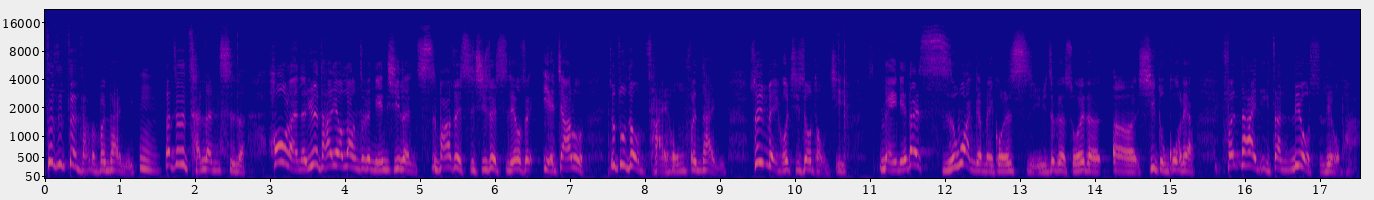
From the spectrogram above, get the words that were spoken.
这是正常的芬太尼，嗯，那这是成人吃的。后来呢，因为他要让这个年轻人十八岁、十七岁、十六岁也加入，就做这种彩虹芬太尼。所以美国其实有统计，每年在十万个美国人死于这个所谓的呃吸毒过量，芬太尼占六十六趴。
